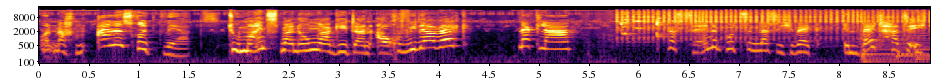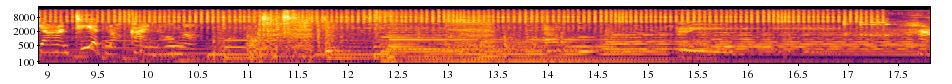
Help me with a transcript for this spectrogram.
und machen alles rückwärts. Du meinst, mein Hunger geht dann auch wieder weg? Na klar. Das Zähneputzen lasse ich weg. Im Bett hatte ich garantiert noch keinen Hunger. Ha.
